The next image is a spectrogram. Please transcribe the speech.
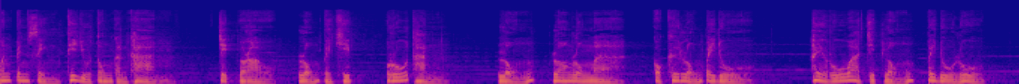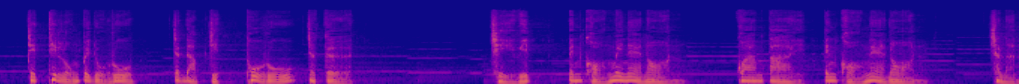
มันเป็นสิ่งที่อยู่ตรงกันข้าม จิตเราหลงไปคิด รู้ทัน หลงลองลงมา ก็คือหลงไปดู ให้รู้ว่าจิตหลงไปดูรูป จิตที่หลงไปดูรูป จะดับจิตผู้รู้จะเกิด ชีวิต เป็นของไม่แน่นอน ความตายเป็นของแน่นอน ฉะนั้น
